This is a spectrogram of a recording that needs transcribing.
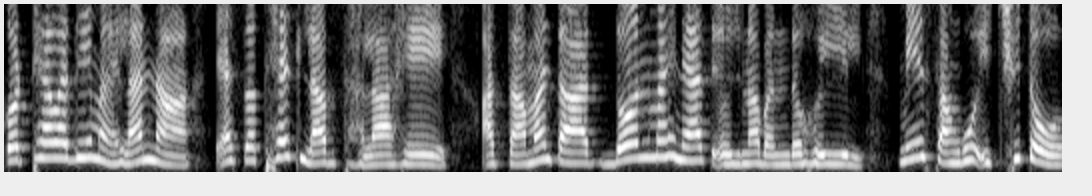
कोट्यावधी महिलांना याचा थेट लाभ झाला आहे. आता म्हणतात दोन महिन्यात योजना बंद होईल. मी सांगू इच्छितो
